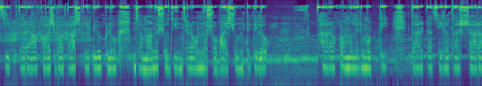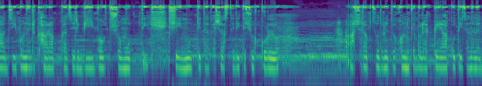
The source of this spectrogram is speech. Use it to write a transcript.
চিৎকারে, আকাশ বাতাস কেঁপে উঠল, যা মানুষ ও জিন ছাড়া অন্য সবাই শুনতে পেল। খারাপ আমলের মূর্তি, তার কাছে ছিল তার সারা জীবনের খারাপ কাজের বিভৎস মূর্তি। সেই মূর্তি তাকে শাস্তি দিতে শুরু করল। আশরাফ চৌধুরী তখন কেবল একটাই আকুতি জানালেন,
